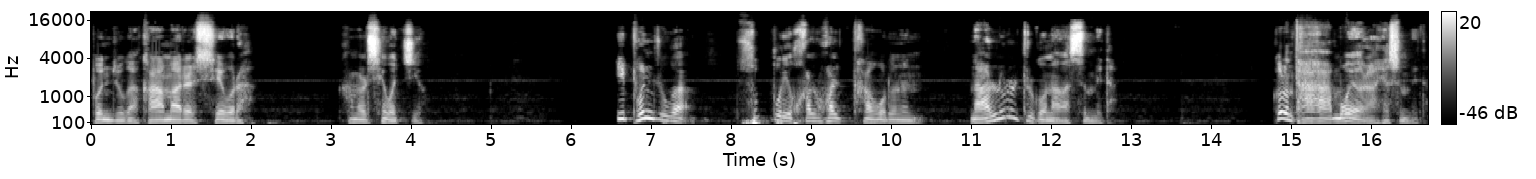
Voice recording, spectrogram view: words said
번주가 가마를 세워라. 가마를 세웠지요. 이 번주가 숯불이 활활 타오르는 난로를 들고 나왔습니다. 그럼 다 모여라 했습니다.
